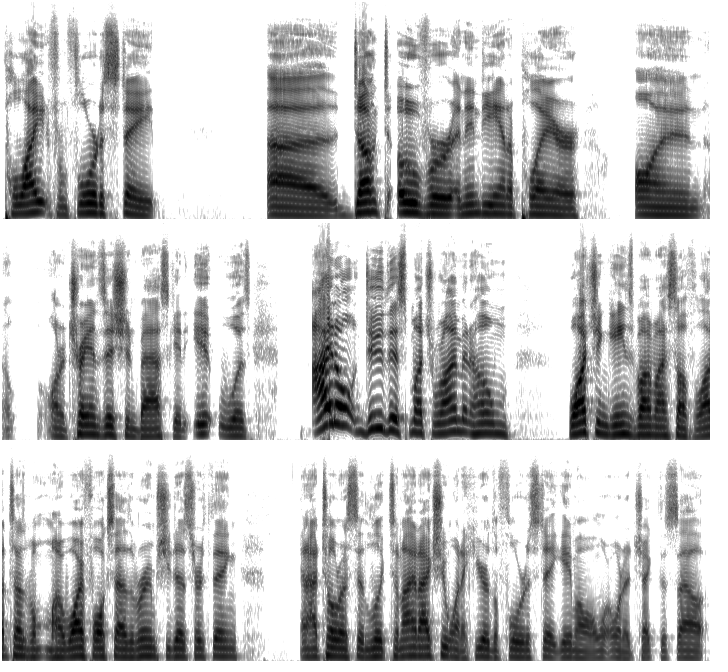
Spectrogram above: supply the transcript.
Polite from Florida State uh, dunked over an Indiana player on on a transition basket. It was. I don't do this much when I'm at home watching games by myself. A lot of times, my- my wife walks out of the room, she does her thing, and I told her, I said, "Look, tonight I actually want to hear the Florida State game. I want to check this out."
